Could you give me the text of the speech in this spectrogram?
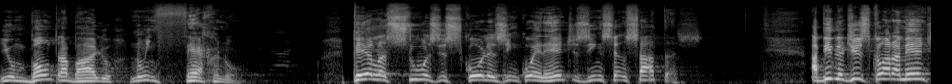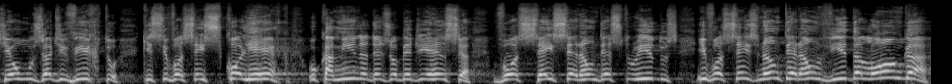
e um bom trabalho no inferno pelas suas escolhas incoerentes e insensatas. A Bíblia diz claramente: eu os advirto que se você escolher o caminho da desobediência, vocês serão destruídos e vocês não terão vida longa.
